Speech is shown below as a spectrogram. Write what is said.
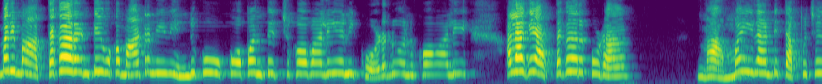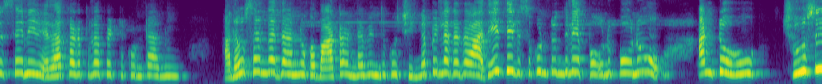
మరి మా అత్తగారంటే ఒక మాట నేను ఎందుకు కోపం తెచ్చుకోవాలి అని కోడలు అనుకోవాలి? అలాగే అత్తగారు కూడా మా అమ్మ ఇలాంటి తప్పు చేస్తే నేను ఎలా కడుపులో పెట్టుకుంటాను? అనవసరంగా దాన్ని ఒక మాట అనడం చిన్నపిల్ల కదా అదే తెలుసుకుంటుందిలే పోను పోను అంటూ చూసి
